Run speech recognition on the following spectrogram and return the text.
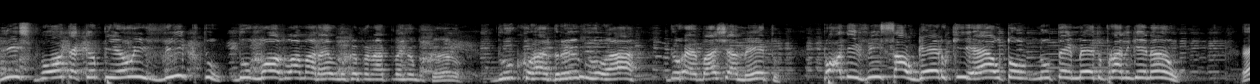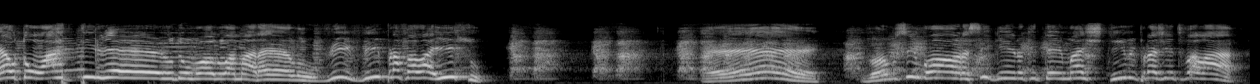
Esporte é campeão invicto do módulo amarelo do Campeonato Pernambucano, do quadrangular, do rebaixamento. Pode vir Salgueiro que Elton não tem medo pra ninguém não. Elton artilheiro do módulo amarelo. Vivi pra falar isso. É, vamos embora, seguindo que tem mais time pra gente falar.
